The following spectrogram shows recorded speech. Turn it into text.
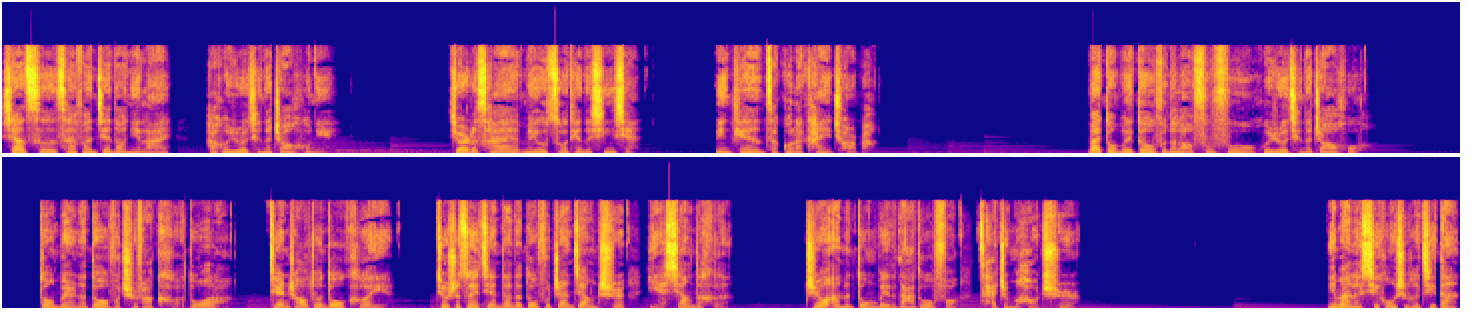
下次菜贩见到你来。还会热情地招呼你。今儿的菜没有昨天的新鲜，明天再过来看一圈吧。卖东北豆腐的老夫妇会热情地招呼。东北人的豆腐吃法可多了，煎炒炖都可以，就是最简单的豆腐蘸酱吃也香得很。只有俺们东北的大豆腐才这么好吃。你买了西红柿和鸡蛋。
